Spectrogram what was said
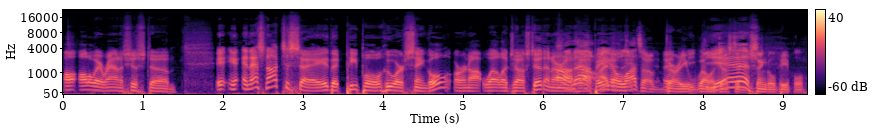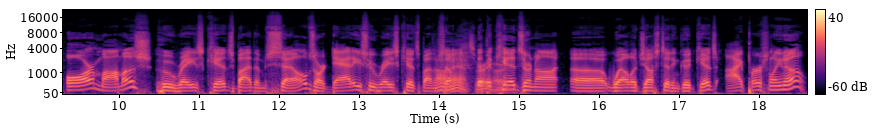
all, all the way around, it's just. Um, i i- and that's not to say that people who are single are not well adjusted and are Oh not no, happy. I know lots of very well-adjusted Yes. single people. or mamas who raise kids by themselves, or daddies who raise kids by themselves. Oh, yeah, that the hard. kids are not uh, well adjusted and good kids. I personally know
